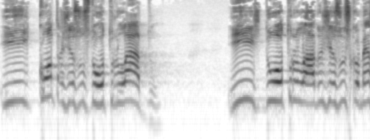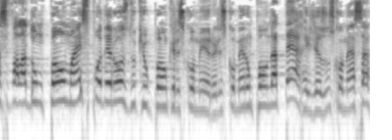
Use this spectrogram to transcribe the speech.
e encontra Jesus do outro lado. E do outro lado, Jesus começa a falar de um pão mais poderoso do que o pão que eles comeram. Eles comeram um pão da terra e Jesus começa a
